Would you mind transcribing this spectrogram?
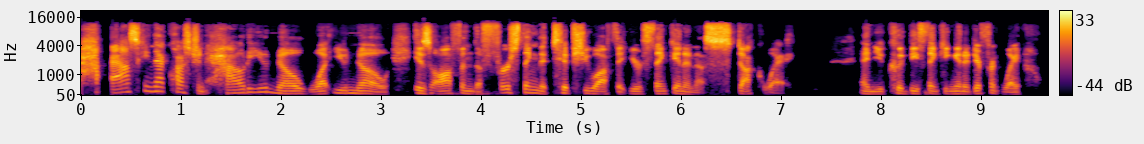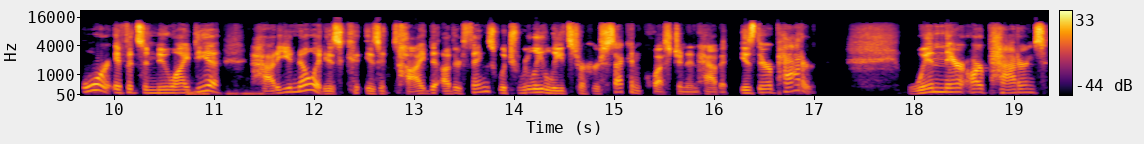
H- asking that question, how do you know what you know, is often the first thing that tips you off that you're thinking in a stuck way. And you could be thinking in a different way. Or if it's a new idea, how do you know it? Is, is it tied to other things? Which really leads to her second question and habit Is there a pattern? When there are patterns,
